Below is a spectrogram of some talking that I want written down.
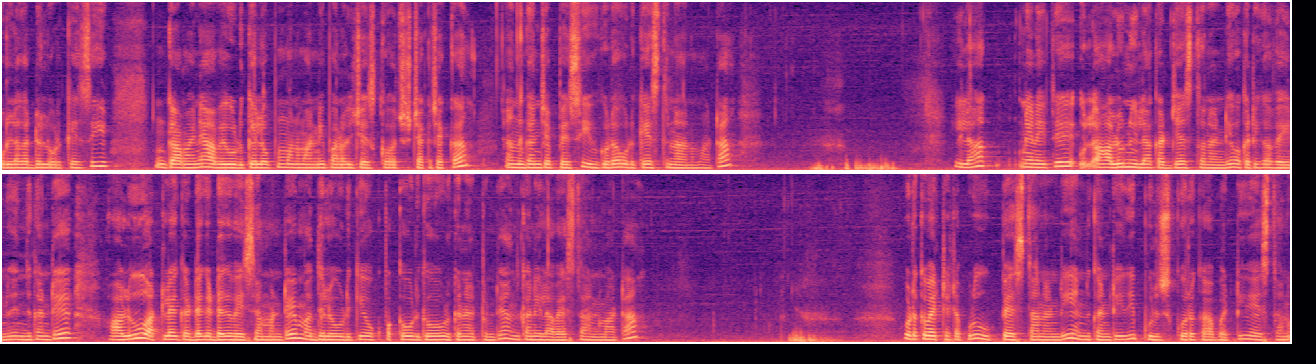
ఉల్లగడ్డలు ఉడికేసి ఇంకా ఆమెనే అవి ఉడికేలోపు మనం అన్ని పనులు చేసుకోవచ్చు చక్కచక్క. అందుకని చెప్పేసి ఇవి కూడా ఉడికేస్తున్నా అనమాట ఇలా నేనైతే ఆలుని ఇలా కట్ చేస్తానండి ఒకటిగా వేయను. ఎందుకంటే ఆలు అట్లే గడ్డ గడ్డగా వేసామంటే మధ్యలో ఉడికి ఒక పక్క ఉడికి ఉడికినట్టుంటే అందుకని ఇలా వేస్తాను అనమాట ఉడకబెట్టేటప్పుడు ఉప్పు వేస్తానండి ఎందుకంటే ఇది పులుసు కూర కాబట్టి వేస్తాను.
